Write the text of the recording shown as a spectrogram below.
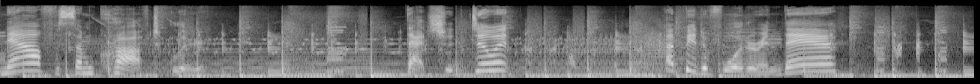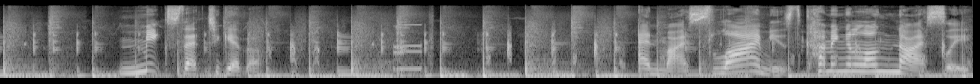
Now for some craft glue. That should do it. A bit of water in there. Mix that together. And my slime is coming along nicely.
